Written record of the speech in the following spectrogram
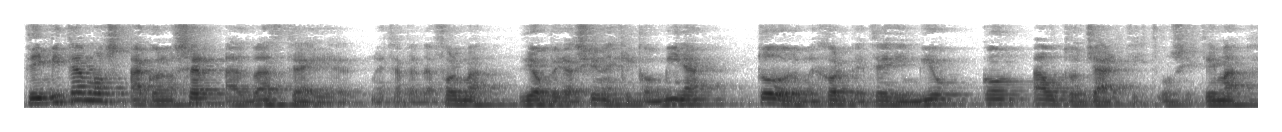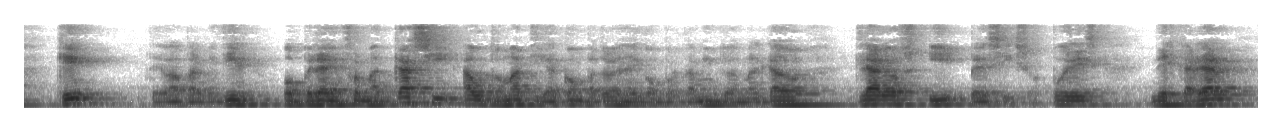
Te invitamos a conocer Advanced Trader, nuestra plataforma de operaciones que combina todo lo mejor de TradingView con AutoChartist, un sistema que te va a permitir operar en forma casi automática con patrones de comportamiento del mercado claros y precisos. Puedes descargar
